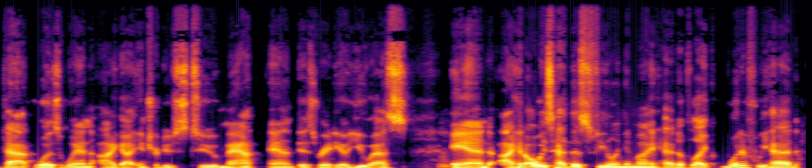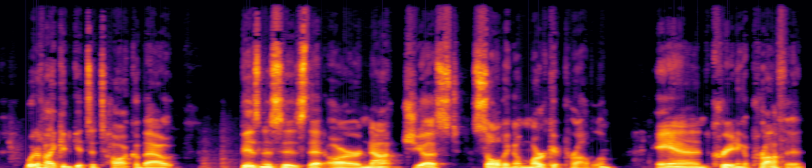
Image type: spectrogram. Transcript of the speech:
that was when I got introduced to Matt and Biz Radio US. Mm-hmm. And I had always had this feeling in my head of like, what if we had, what if I could get to talk about businesses that are not just solving a market problem and creating a profit,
